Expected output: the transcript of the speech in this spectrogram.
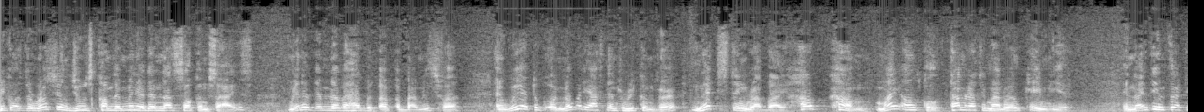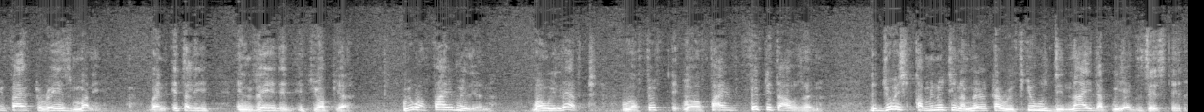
Because the Russian Jews come there, many of them not circumcised. Many of them never have a, a, a bar mitzvah. And we had to nobody asked them to reconvert. Next thing, Rabbi, how come my uncle, Tamirat Emanuel, came here in 1935 to raise money when Italy invaded Ethiopia? We were 5 million. When we left, we were 50, we were 50,000. the Jewish community in America refused, denied that we existed.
